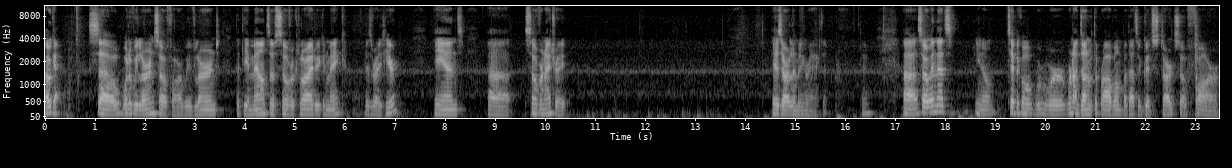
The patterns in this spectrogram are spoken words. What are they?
Okay, so what have we learned so far? We've learned that the amount of silver chloride we can make is right here, and uh, silver nitrate is our limiting reactant. Okay, uh, so and that's you know typical. We're, we're we're not done with the problem, but that's a good start so far.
